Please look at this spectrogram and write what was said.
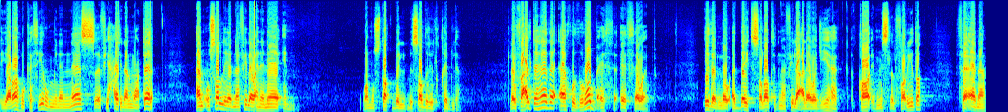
يراه كثير من الناس في حياتنا المعتادة. أن أصلي النافلة وأنا نائم ومستقبل بصدر القبلة. لو فعلت هذا آخذ ربع الثواب. إذا لو أديت صلاة النافلة على وجهها قائم مثل الفريضة فأنا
